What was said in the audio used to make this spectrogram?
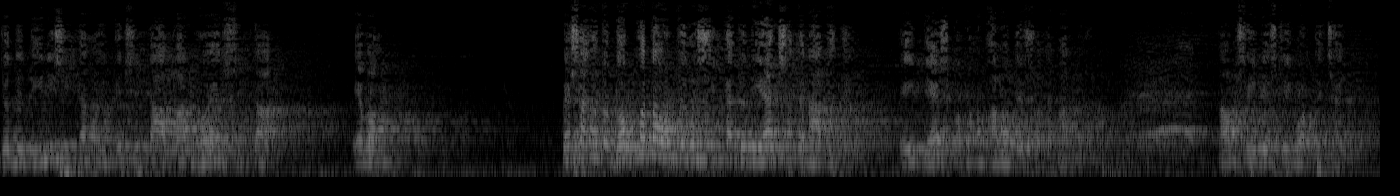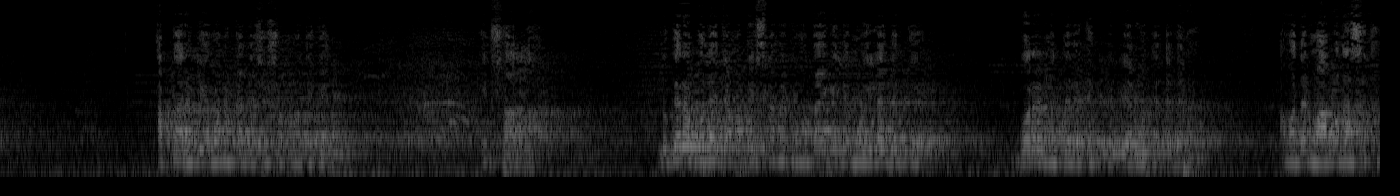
যদি দিনই শিক্ষা, নৈতিক শিক্ষা, আল্লাহর ভয়ের শিক্ষা এবং পেশাগত দক্ষতা অর্জনের শিক্ষা যদি একসাথে না থাকে, এই দেশ কখনো ভালো দেশ হতে পারবে না। আমরা সেই দেশটাই করতে চাই। আপনারা কি এমন একটা দেশের স্বপ্ন দেখেন? ইনশাআল্লাহ। লোকেরা বলে জামাতে ইসলামী ক্ষমতায় গেলে মহিলাদেরকে ঘরের মধ্যে রেখে দিলে বের হতে দেবে না। আমাদের মা বোন আছে না,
